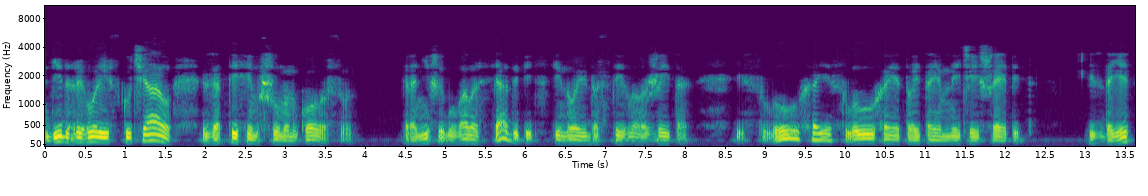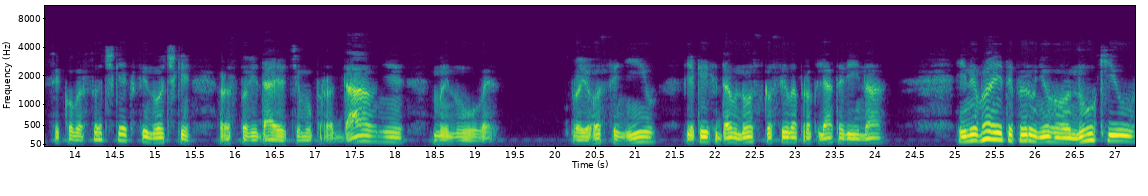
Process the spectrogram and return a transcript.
дід Григорій скучав за тихим шумом колосу. Раніше, бувало, сяде під стіною достиглого жита і слухає, слухає той таємничий шепіт. І, здається, колосочки, як синочки, розповідають йому про давнє минуле, про його синів, яких давно скосила проклята війна. І немає тепер у нього онуків,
